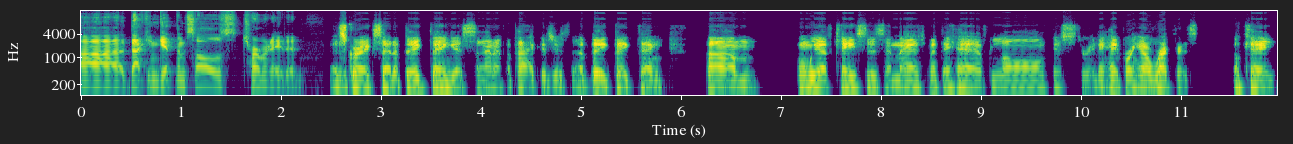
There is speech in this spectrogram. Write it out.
uh, that can get themselves terminated? As Greg said, a big thing is sign up for packages. A big, big thing. Um, when we have cases and management, they have long history. They bring out records. Okay,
